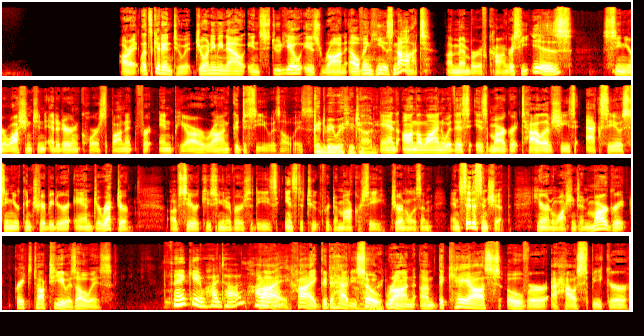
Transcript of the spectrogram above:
All right, let's get into it. Joining me now in studio is Ron Elving. He is not a member of Congress. He is senior Washington editor and correspondent for NPR. Ron, good to see you as always. Good to be with you, Todd. And on the line with us is Margaret Talev. She's Axios senior contributor and director of Syracuse University's Institute for Democracy, Journalism, and Citizenship here in Washington. Margaret, great to talk to you as always. Thank you. Hi, Todd. Hi, hi. Ron. Hi. Good to have you. So, Ron, um, the chaos over a House Speaker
